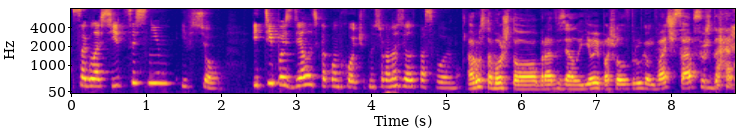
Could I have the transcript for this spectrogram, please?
согласиться с ним и все. И типа сделать, как он хочет, но все равно сделать по-своему. Ору с того, что брат взял ее и пошел с другом два часа обсуждать.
